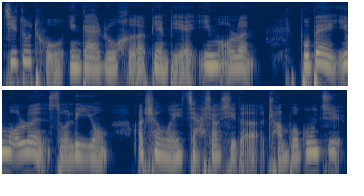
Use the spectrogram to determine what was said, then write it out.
基督徒应该如何辨别阴谋论，不被阴谋论所利用而成为假消息的传播工具？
